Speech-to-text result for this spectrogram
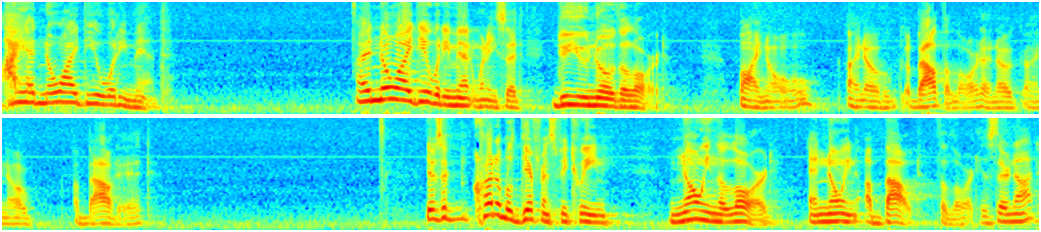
I had no idea what he meant. I had no idea what he meant when he said, Do you know the Lord? Well, I know. I know about the Lord. I know, I know about it. There's an incredible difference between knowing the Lord and knowing about the Lord, is there not?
